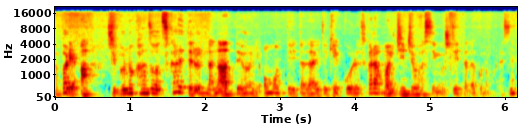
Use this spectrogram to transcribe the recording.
やっぱりあ自分の肝臓が疲れてるんだなっていうふうに思っていただいて結構ですから、まあ、1日ファスティングしていただくのがですね、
